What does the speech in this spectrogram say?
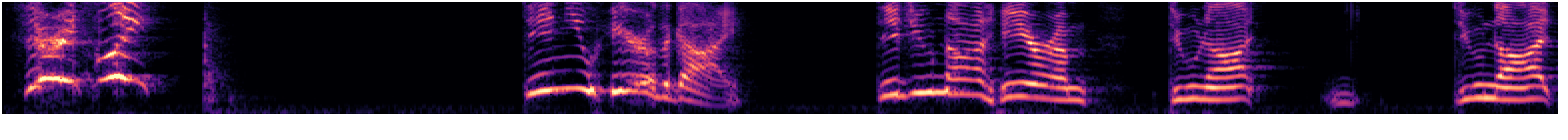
Seriously? Didn't you hear the guy? Did you not hear him? Do not do not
